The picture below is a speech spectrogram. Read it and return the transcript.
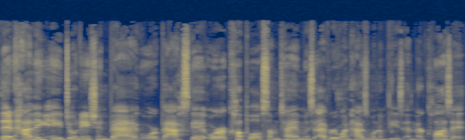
then having a donation bag or basket or a couple, sometimes everyone has one of these in their closet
